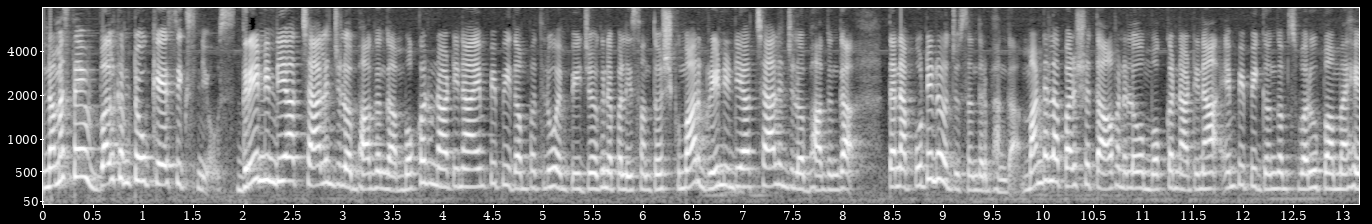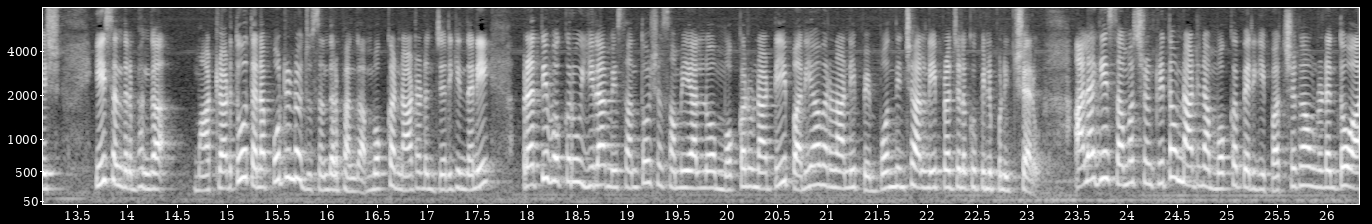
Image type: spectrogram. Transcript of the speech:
నమస్తే welcome to K six news green India ఛాలెంజ్లో భాగంగా మొక్కలు నాటిన ఎంపీపీ దంపతులు MP Joginapally Santosh Kumar green India ఛాలెంజ్లో భాగంగా తన పుట్టినరోజు సందర్భంగా మండల పరిషత్ ఆవరణలో మొక్క నాటిన ఎంపీపీ గంగం స్వరూప మహేష్ ఈ సందర్భంగా మాట్లాడుతూ తన పుట్టినరోజు సందర్భంగా మొక్క నాటడం జరిగిందని ప్రతి ఒక్కరూ ఇలా మీ సంతోష సమయాల్లో మొక్కలు నాటి పర్యావరణాన్ని పెంపొందించాలని ప్రజలకు పిలుపునిచ్చారు. అలాగే సంవత్సరం క్రితం నాటిన మొక్క పెరిగి పచ్చగా ఉండడంతో ఆ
